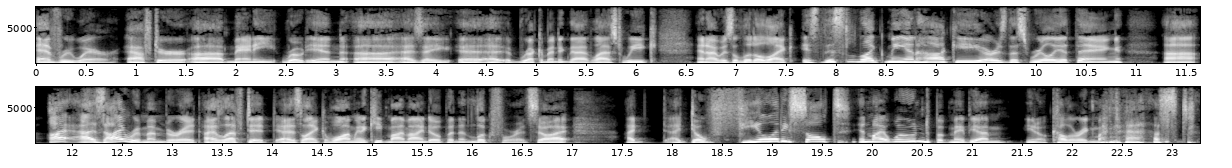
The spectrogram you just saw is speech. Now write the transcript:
everywhere after uh, Manny wrote in uh, as a uh, recommending that last week, and I was a little like, "Is this like me in hockey, or is this really a thing?" Uh, I, as I remember it, I left it as like, "Well, I'm going to keep my mind open and look for it." So I, I, I don't feel any salt in my wound, but maybe I'm, you know, coloring my past.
